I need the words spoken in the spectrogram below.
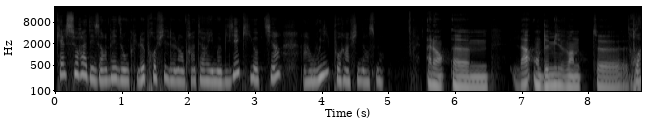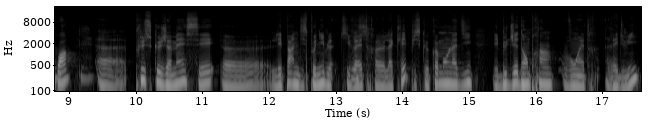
Quel sera désormais donc le profil de l'emprunteur immobilier qui obtient un oui pour un financement? Alors euh, là, en 2023, euh, plus que jamais, c'est euh, l'épargne disponible qui va Oui. être la clé, puisque comme on l'a dit, les budgets d'emprunt vont être réduits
